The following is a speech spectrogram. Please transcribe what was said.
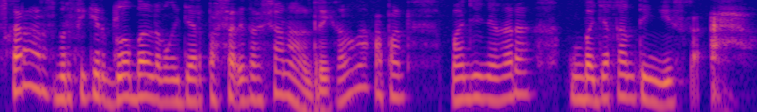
sekarang harus berpikir global dan mengejar pasar internasional Dri. Kalau nggak kapan majunya? Karena pembajakan tinggi ah.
